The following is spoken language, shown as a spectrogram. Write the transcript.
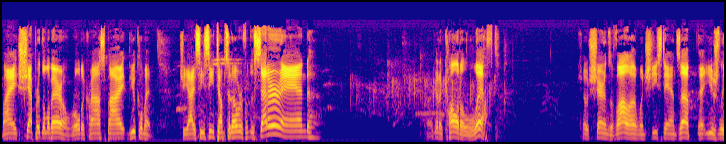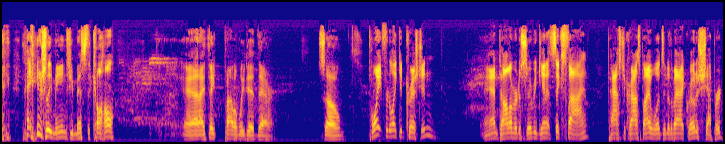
by Shepard, the Libero. Rolled across by Buchelman. GICC dumps it over from the center, and we're going to call it a lift. Coach Sharon Zavala, when she stands up, that usually that usually means you miss the call and I think probably did there. So, point for Lincoln Christian. And Dolliver to serve again at 6 5. Passed across by Woods into the back row to Shepard.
